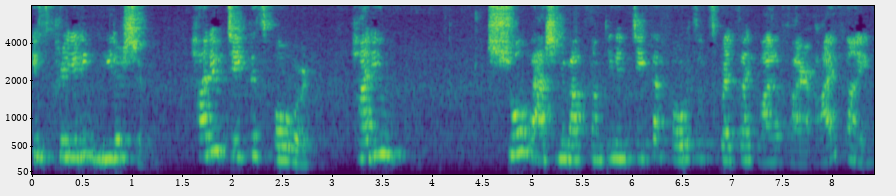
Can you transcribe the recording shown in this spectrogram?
is creating leadership. How do you take this forward? How do you show passion about something and take that forward so it spreads like wildfire? I find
